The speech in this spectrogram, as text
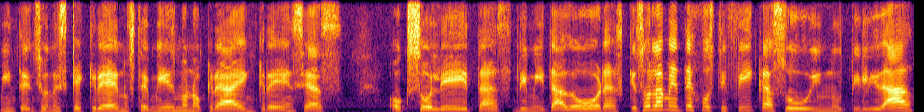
mi intención es que crea en usted mismo, no crea en creencias obsoletas, limitadoras, que solamente justifica su inutilidad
